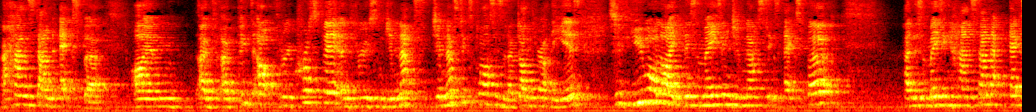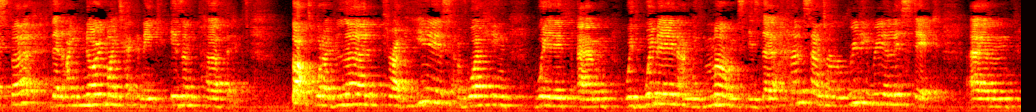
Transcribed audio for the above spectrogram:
a handstand expert. I'm, I've, I've, picked it up through CrossFit and through some gymnastics, gymnastics classes that I've done throughout the years. So if you are like this amazing gymnastics expert and this amazing handstand expert, then I know my technique isn't perfect. But what I've learned throughout the years of working with, um, with women and with mums is that handstands are a really realistic um,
